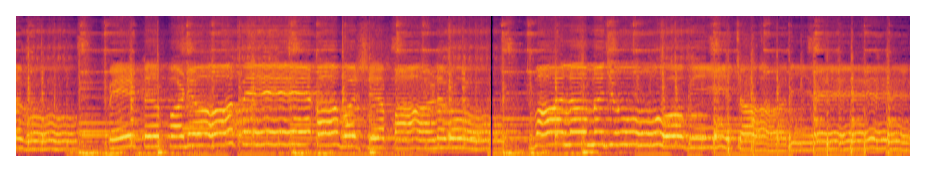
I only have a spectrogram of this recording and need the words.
પાળવો. પેટ પડ્યો તે અવશ્ય પાળવો. વાલમ જુઓ વિચારી રે.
